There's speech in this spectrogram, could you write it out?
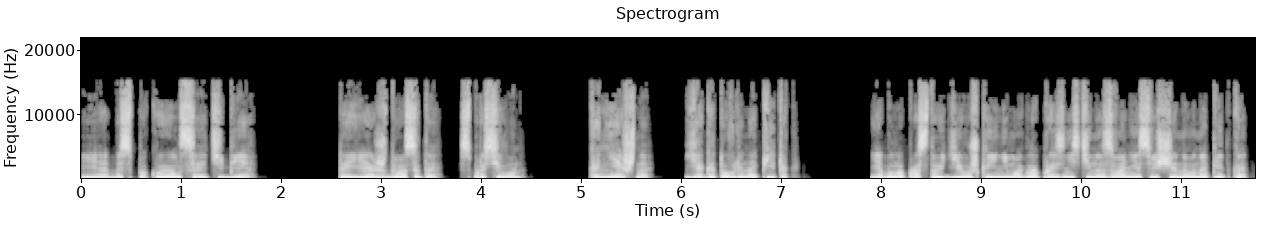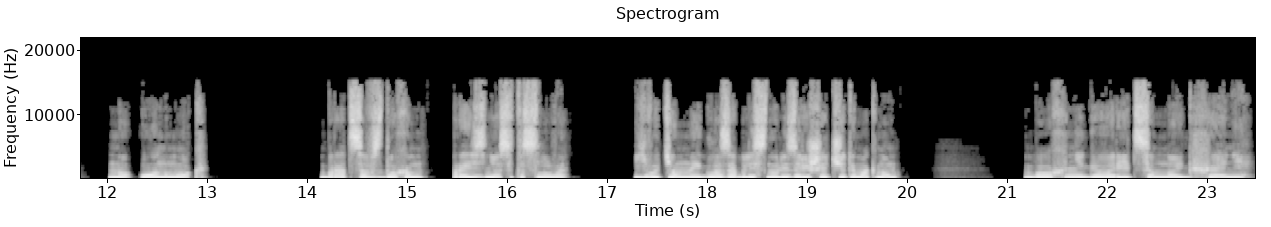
Я беспокоился о тебе. Ты ешь досыта? спросил он. Конечно, я готовлю напиток. Я была простой девушкой и не могла произнести название священного напитка, но он мог. Брат со вздохом произнес это слово. Его темные глаза блеснули за решетчатым окном. «Бог не говорит со мной, Гхани.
